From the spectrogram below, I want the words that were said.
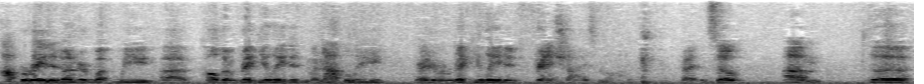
operated under what we uh, called a regulated monopoly, right, or a regulated franchise model, right? And so um, the,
